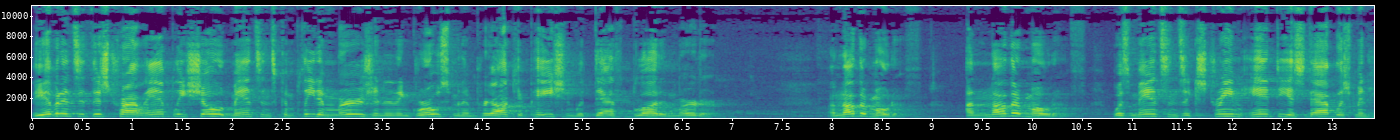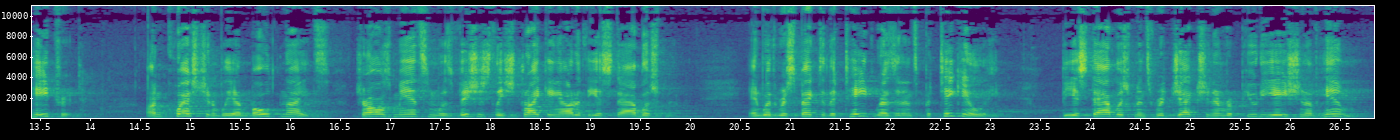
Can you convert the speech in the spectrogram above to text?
The evidence at this trial amply showed Manson's complete immersion and engrossment and preoccupation with death, blood, and murder. Another motive, another motive was Manson's extreme anti establishment hatred. Unquestionably, on both nights, Charles Manson was viciously striking out at the establishment. And with respect to the Tate residence, particularly, the establishment's rejection and repudiation of him.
